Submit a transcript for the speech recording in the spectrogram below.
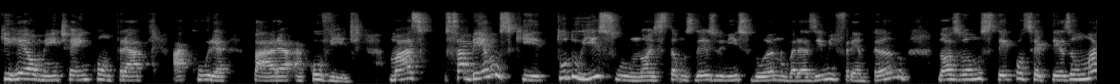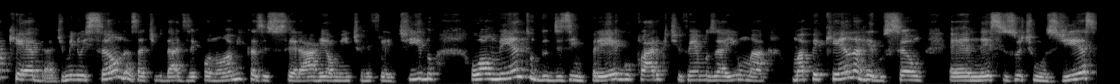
que realmente é encontrar a cura para a Covid. Mas sabemos que tudo isso nós estamos desde o início do ano no Brasil enfrentando, nós vamos ter com certeza uma queda, diminuição das atividades econômicas, isso será realmente refletido, o aumento do desemprego, claro que tivemos aí uma, uma pequena redução é, nesses últimos dias,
